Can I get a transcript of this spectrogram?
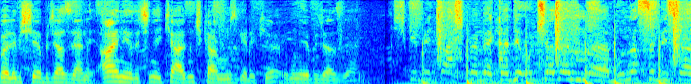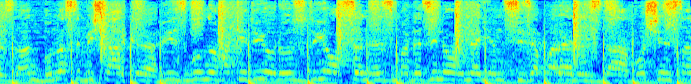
böyle bir şey yapacağız yani. Aynı yıl içinde iki albüm çıkarmamız gerekiyor. Bunu yapacağız yani. Taş gibi taş bebek hadi uçalım mı? Bu nasıl bir söz lan? Bu nasıl bir şarkı? Biz bunu hak ediyoruz diyorsanız Magazin oynayın size paranızda. Boş insan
